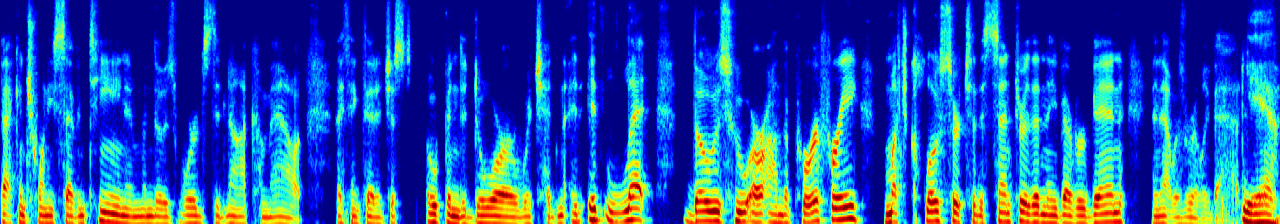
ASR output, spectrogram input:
back in 2017 and when those words did not come out i think that it just opened a door which had it, it let those who are on the periphery much closer to the center than they've ever been and that was really bad. Yeah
